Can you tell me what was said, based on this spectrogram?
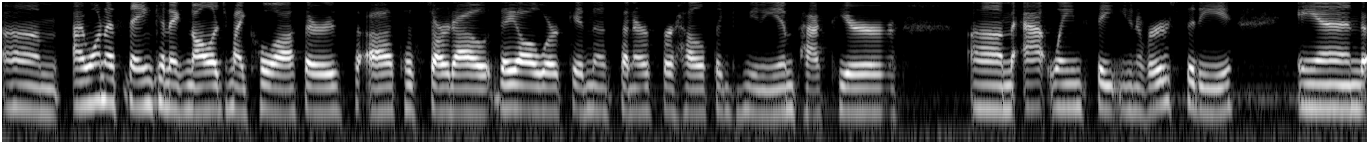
Um, I want to thank and acknowledge my co authors uh, to start out. They all work in the Center for Health and Community Impact here um, at Wayne State University. And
